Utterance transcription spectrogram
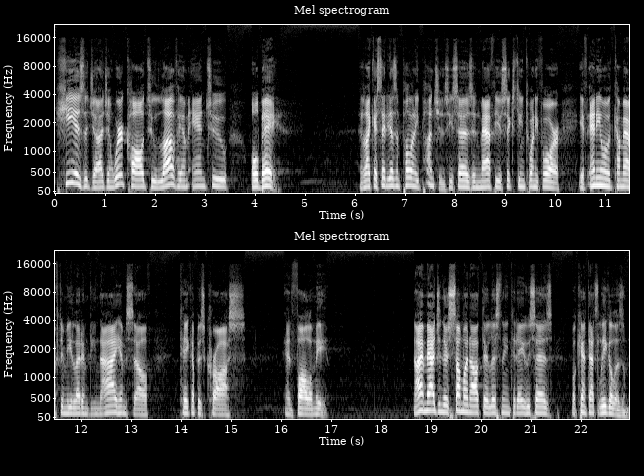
He is the judge, and we're called to love him and to obey. And like I said, he doesn't pull any punches. He says in Matthew 16 24, if anyone would come after me, let him deny himself, take up his cross, and follow me. Now, I imagine there's someone out there listening today who says, well, Kent, that's legalism.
